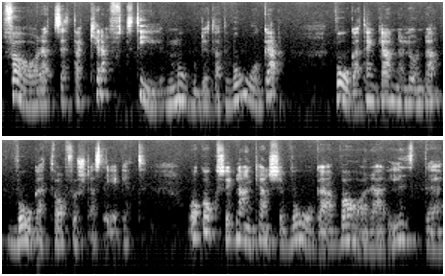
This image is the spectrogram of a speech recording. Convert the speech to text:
för att sätta kraft till modet att våga. Våga tänka annorlunda, våga ta första steget. Och också ibland kanske våga vara lite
